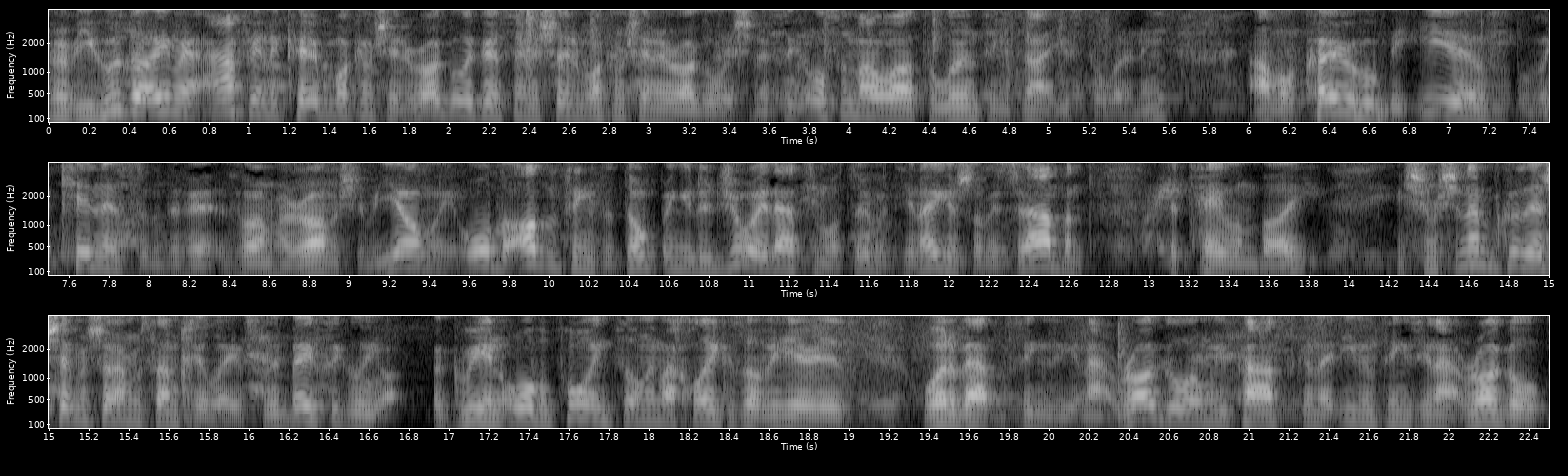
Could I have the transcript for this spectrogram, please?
Rabbi Yehuda Omer Afin Akev Mokum Shen Rogalikas and Shen Mokum Shen Rogalish. He's also not allowed to learn things not used to learning. Aval Kairu Be'iv Ubekinis Dvarim Haram Shabi Yom. All the other things that don't bring you to joy, that's mutter. But Tinayga shall be Sraban Bay. Mishum Shenem Because Hashem Misharim Samchilev. So they basically agree on all the points. Only Machlekes over here is what about the things that you're not ruggle, and we pass and that even things you're not ruggle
